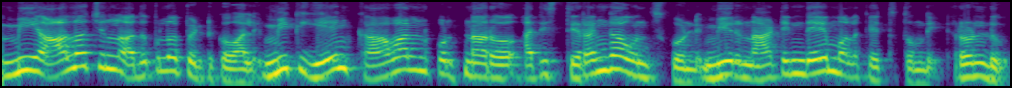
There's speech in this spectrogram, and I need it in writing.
మీ ఆలోచనలు అదుపులో పెట్టుకోవాలి. మీకు ఏం కావాలనుకుంటున్నారో అది స్థిరంగా ఉంచుకోండి. మీరు నాటిందే మొలకెత్తుతుంది. రెండు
